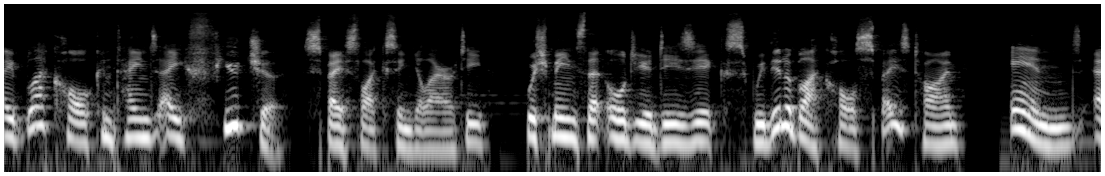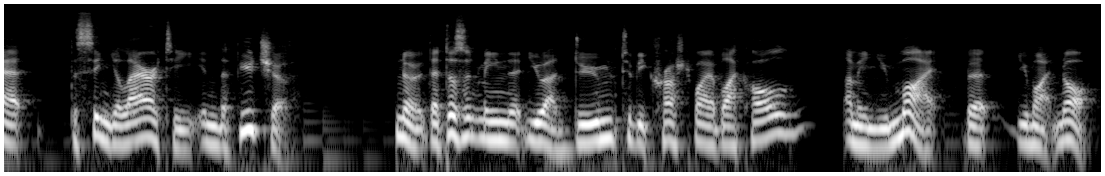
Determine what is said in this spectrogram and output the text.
A black hole contains a future space-like singularity, which means that all geodesics within a black hole spacetime end at the singularity in the future. No, that doesn't mean that you are doomed to be crushed by a black hole. I mean, you might, but you might not.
